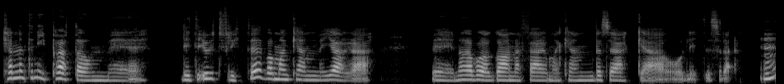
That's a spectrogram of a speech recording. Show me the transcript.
kan inte ni prata om eh, lite utflykter? Vad man kan göra, eh, några bra garnaffärer man kan besöka och lite sådär. Mm.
